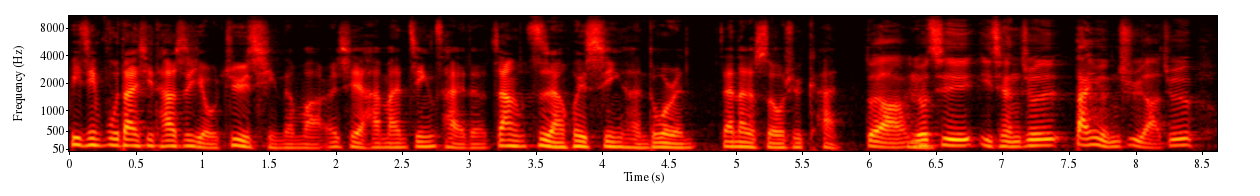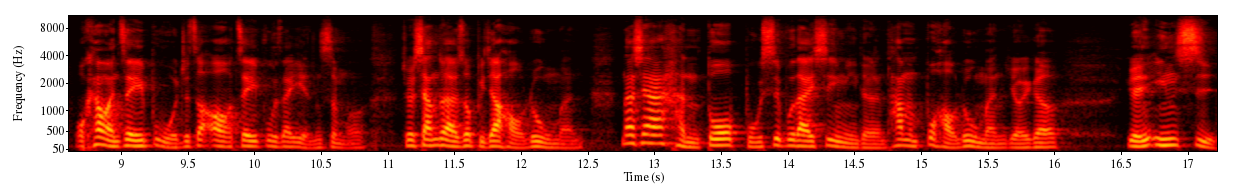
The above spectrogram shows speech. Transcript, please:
毕竟布袋戏它是有剧情的嘛，而且还蛮精彩的，这样自然会吸引很多人在那个时候去看。对啊，嗯、尤其以前就是单元剧啊，就是我看完这一部我就知道哦，这一部在演什么，就相对来说比较好入门。那现在很多不是布袋戏迷的人，他们不好入门，有一个。原因是，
